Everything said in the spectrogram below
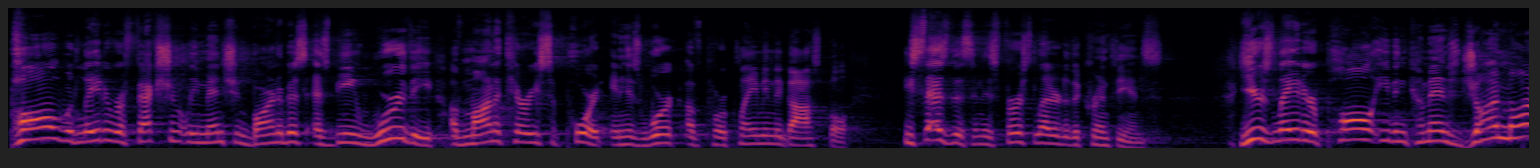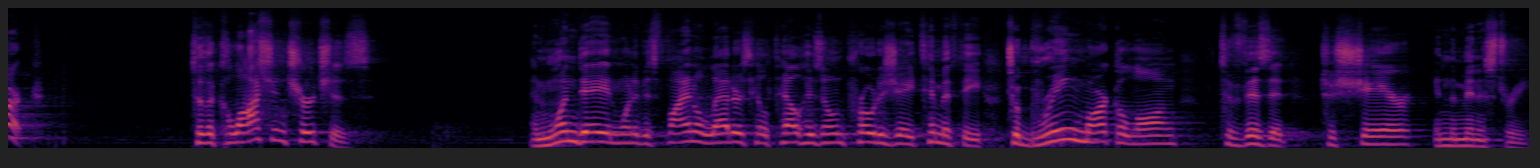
Paul would later affectionately mention Barnabas as being worthy of monetary support in his work of proclaiming the gospel. He says this in his first letter to the Corinthians. Years later, Paul even commends John Mark to the Colossian churches. And one day, in one of his final letters, he'll tell his own protege, Timothy, to bring Mark along to visit, to share in the ministry.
